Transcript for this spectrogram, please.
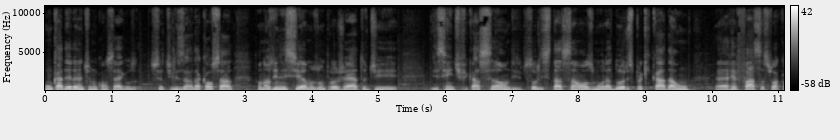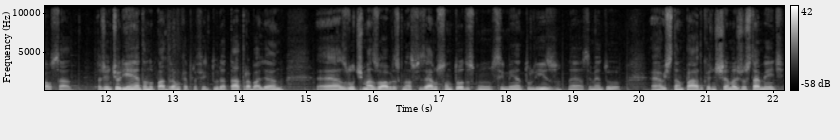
um cadeirante não consegue se utilizar da calçada. Então nós iniciamos um projeto de, de cientificação, de solicitação aos moradores para que cada um é, refaça a sua calçada. A gente orienta no padrão que a prefeitura está trabalhando. É, as últimas obras que nós fizemos são todas com cimento liso, né, o cimento é, o estampado que a gente chama, justamente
